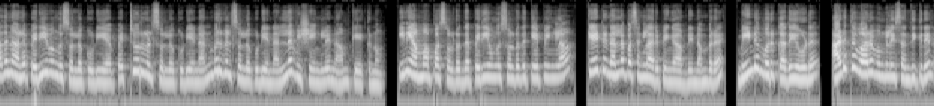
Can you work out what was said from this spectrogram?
அதனால பெரியவங்க சொல்லக்கூடிய பெற்றோர்கள் சொல்லக்கூடிய நண்பர்கள் சொல்லக்கூடிய நல்ல விஷயங்களை நாம் கேட்கணும். இனி அம்மா அப்பா சொல்றத பெரியவங்க சொல்றத கேப்பீங்களா கேட்டு நல்ல பசங்களா இருப்பீங்க அப்படின்னு நம்புறேன். மீண்டும் ஒரு கதையோடு அடுத்த வாரம் உங்களை சந்திக்கிறேன்.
